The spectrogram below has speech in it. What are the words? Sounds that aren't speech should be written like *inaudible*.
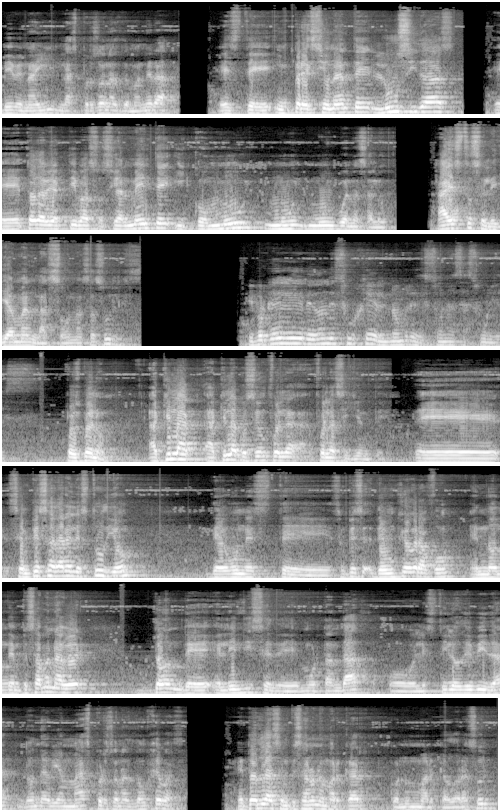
viven ahí las personas de manera este, impresionante, lúcidas, eh, todavía activas socialmente y con muy, muy, muy buena salud. A esto se le llaman las zonas azules. ¿Y por qué, de dónde surge el nombre de zonas azules? Pues bueno, aquí la, aquí la cuestión fue la, fue la siguiente. Eh, se empieza a dar el estudio de un, este, de un geógrafo en donde empezaban a ver donde el índice de mortandad o el estilo de vida, donde había más personas longevas. Entonces las empezaron a marcar con un marcador azul.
